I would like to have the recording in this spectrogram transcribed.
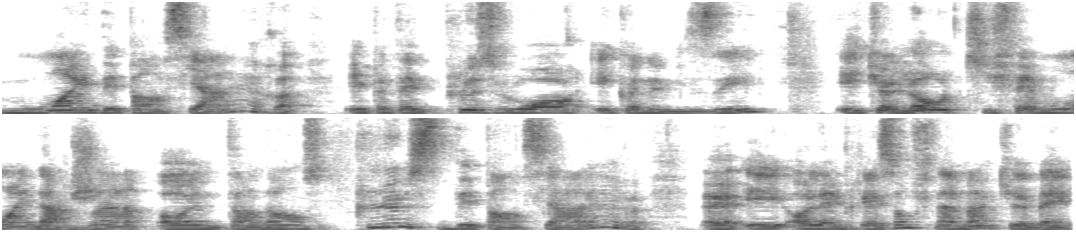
moins dépensière et peut-être plus vouloir économiser, et que l'autre qui fait moins d'argent a une tendance plus dépensière euh, et a l'impression finalement que ben,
